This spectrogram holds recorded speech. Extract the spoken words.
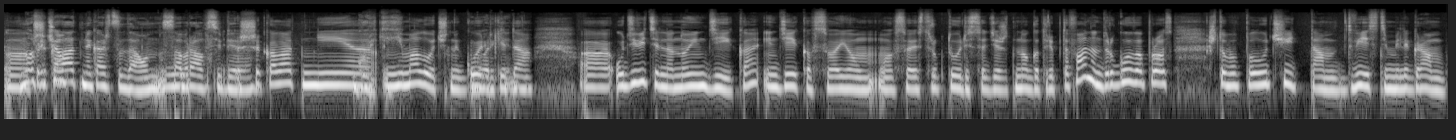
а, Но Причем, шоколад, мне кажется, да, он собрал в себе. Шоколад не, горький. не молочный, горький, горький да. да. Удивительно, но индейка. Индейка в, своем, в своей структуре содержит много триптофана. Другой вопрос, чтобы получить там 200 миллиграмм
